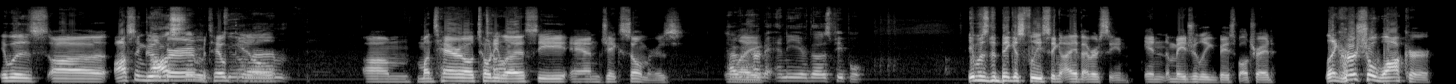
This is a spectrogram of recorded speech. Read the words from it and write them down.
It was uh, Austin Gomber, Austin Mateo Gil, um, Montero, Tony Tom- Locey, and Jake Sommers. Haven't Like, heard of any of those people. it was the biggest fleecing I've ever seen in a Major League Baseball trade. Like Herschel Walker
